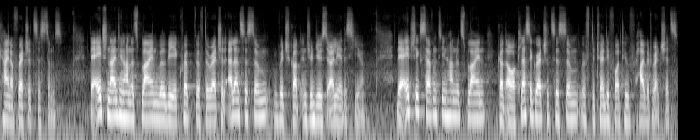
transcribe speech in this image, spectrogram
kind of ratchet systems. The H1900 spline will be equipped with the ratchet LN system, which got introduced earlier this year. The HX1700 spline got our classic ratchet system with the 24 tooth hybrid ratchets.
